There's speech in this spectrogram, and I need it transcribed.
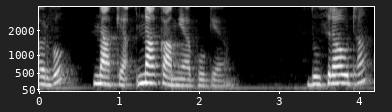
और वो नाक्या, नाकामयाब हो गया। दूसरा उठा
